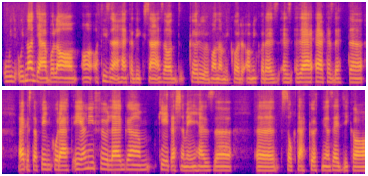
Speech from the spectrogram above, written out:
úgy, úgy nagyjából a, a, a 17. század körül van, amikor, amikor ez, ez, ez elkezdett, elkezdte a fénykorát élni, főleg két eseményhez szokták kötni, az egyik a,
